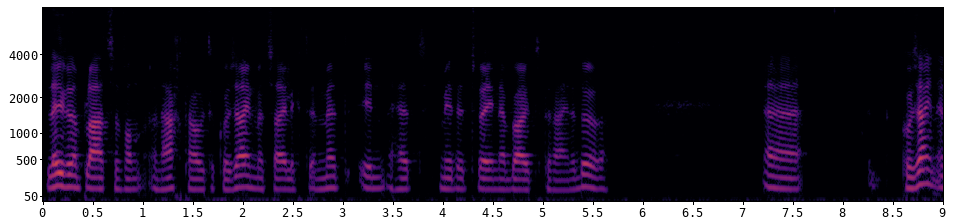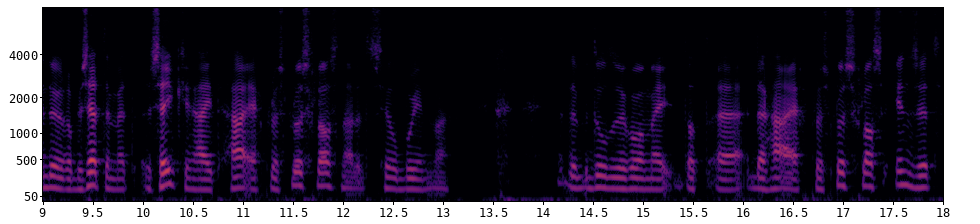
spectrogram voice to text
leveren en plaatsen van een hardhouten kozijn met zijlichten. Met in het midden twee naar buiten draaiende deuren. Uh, kozijn en deuren bezetten met zekerheid HR++ glas. Nou dat is heel boeiend maar... dat bedoelde er gewoon mee dat er HR++ glas in zit.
